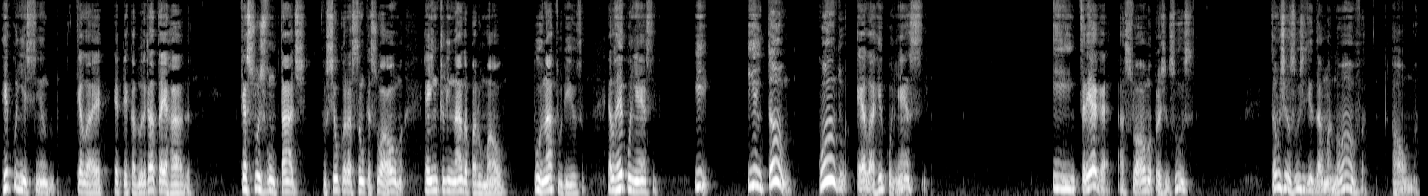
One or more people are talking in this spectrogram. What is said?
reconhecendo que ela é, é pecadora, que ela está errada, que as suas vontades, que o seu coração, que a sua alma é inclinada para o mal por natureza, ela reconhece. E, e então, quando ela reconhece e entrega a sua alma para Jesus, então Jesus lhe dá uma nova alma.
